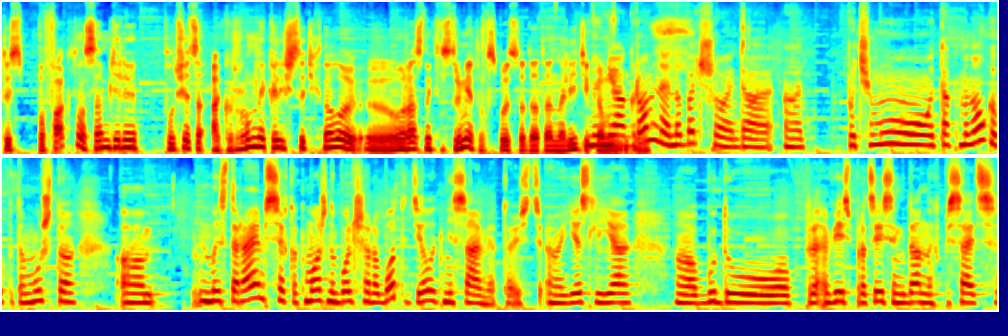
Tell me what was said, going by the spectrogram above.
То есть по факту, на самом деле, получается огромное количество технологий, э, разных инструментов используется дата-аналитиком. Ну, не огромное, но большое, да. А почему так много? Потому что э, мы стараемся как можно больше работы делать не сами. То есть, э, если я буду весь процессинг данных писать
